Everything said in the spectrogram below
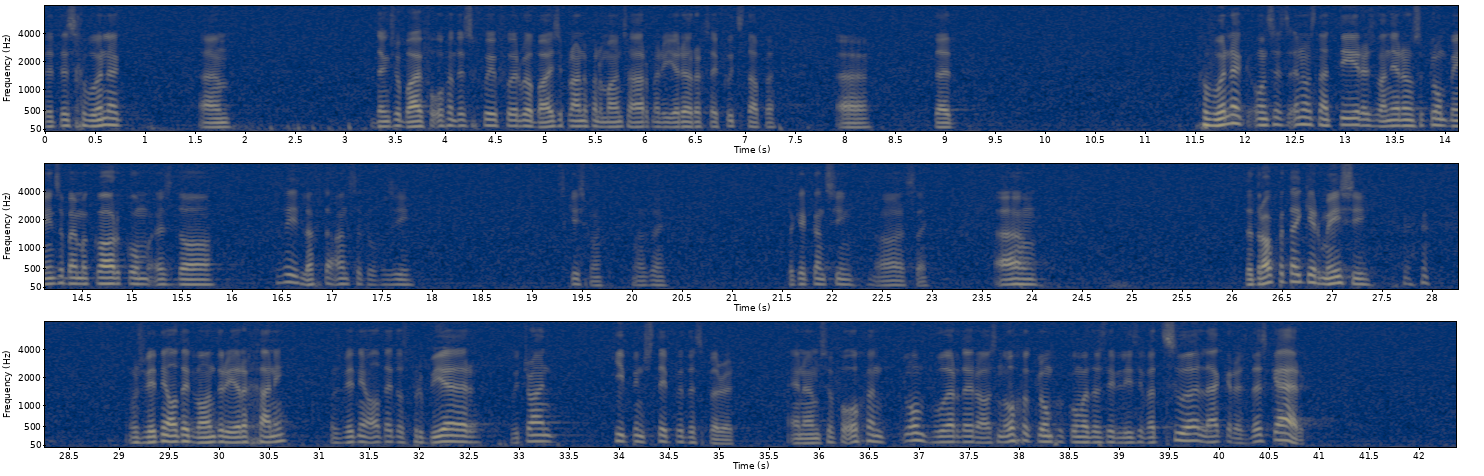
dit is gewoonlik ehm um, dink so baie vanoggend is 'n goeie voorbeeld baie die planne van 'n man se hart maar die Here rig sy voetstappe. Uh dat gewoonlik ons is in ons natuur is wanneer ons 'n klomp mense bymekaar kom is daar of jy ligte aansit of as jy Ekskuus man, waar is hy? Dat ek kan sien. Daar is hy. Ehm um, Dit raak baie keer messy. ons weet nie altyd waantoe die Here gaan nie. Ons weet nie altyd ons probeer we try and keep in step with the spirit. En ehm um, so vanoggend klomp woorde, daar's nog 'n klomp gekom wat ons hier lees wat so lekker is. Dis kerk.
